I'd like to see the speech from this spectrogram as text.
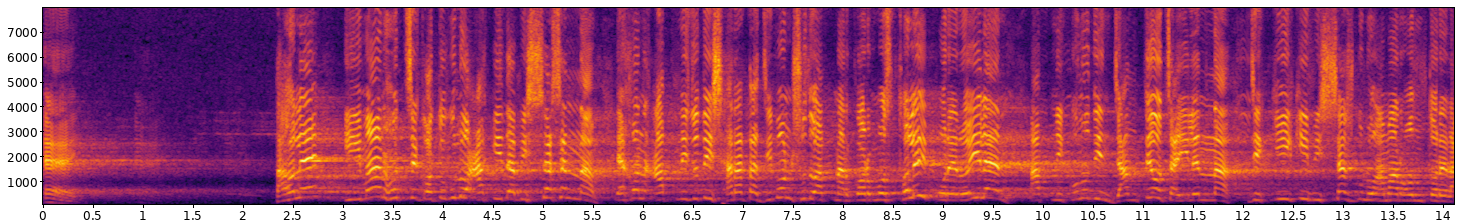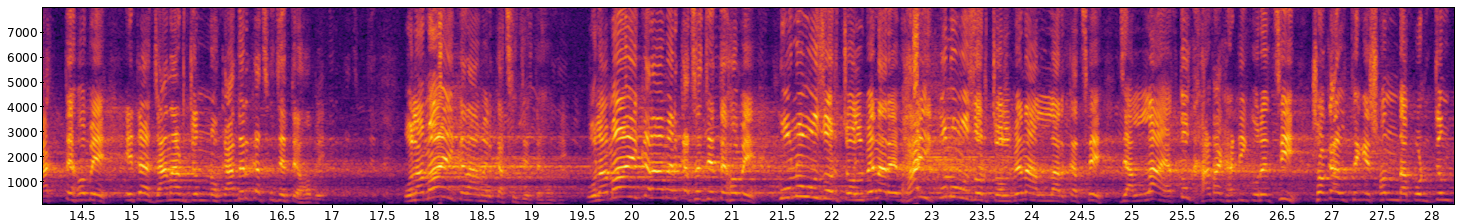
এই। তাহলে ইমান হচ্ছে কতগুলো আকিদা বিশ্বাসের নাম। এখন আপনি যদি সারাটা জীবন শুধু আপনার কর্মস্থলেই পড়ে রইলেন, আপনি কোনোদিন জানতেও চাইলেন না যে কি কি বিশ্বাসগুলো আমার অন্তরে রাখতে হবে, এটা জানার জন্য কাদের কাছে যেতে হবে? ওলামাই কালামের কাছে যেতে হবে। ওলামাই কালামের কাছে যেতে হবে। কোনো ওজোর চলবে না রে ভাই, কোনো ওজোর চলবে না আল্লাহর কাছে যে আল্লাহ এত খাটাখাটি করেছি, সকাল থেকে সন্ধ্যা পর্যন্ত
